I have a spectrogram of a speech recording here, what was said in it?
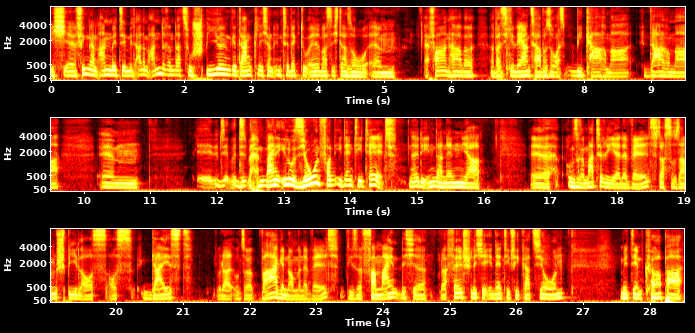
ich äh, fing dann an, mit, mit allem anderen dazu spielen, gedanklich und intellektuell, was ich da so ähm, erfahren habe, äh, was ich gelernt habe, sowas wie Karma, Dharma, ähm, äh, meine Illusion von Identität. Ne, die Inder nennen ja äh, unsere materielle Welt, das Zusammenspiel aus, aus Geist oder unsere wahrgenommene Welt, diese vermeintliche oder fälschliche Identifikation mit dem Körper,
